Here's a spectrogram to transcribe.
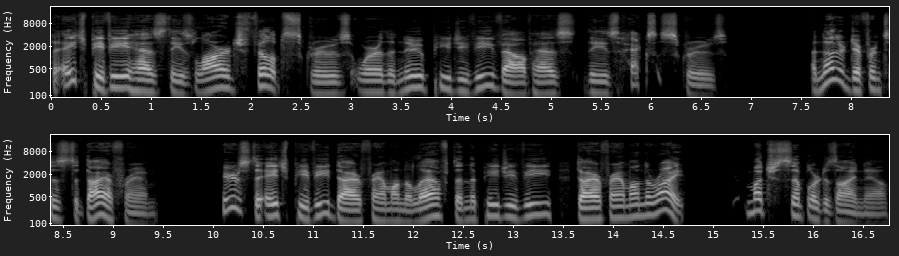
The HPV has these large Phillips screws where the new PGV valve has these hex screws. Another difference is the diaphragm. Here's the HPV diaphragm on the left and the PGV diaphragm on the right. Much simpler design now.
